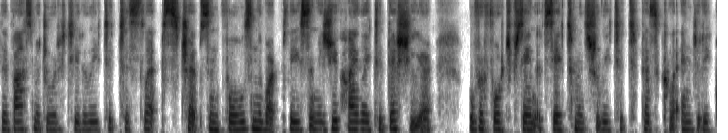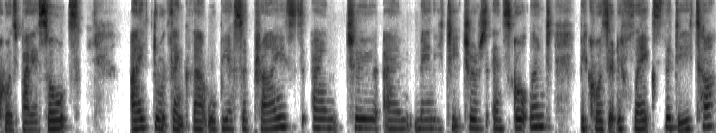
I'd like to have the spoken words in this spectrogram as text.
the vast majority related to slips, trips, and falls in the workplace. And as you've highlighted this year, over 40% of settlements related to physical injury caused by assaults. I don't think that will be a surprise um, to um, many teachers in Scotland because it reflects the data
